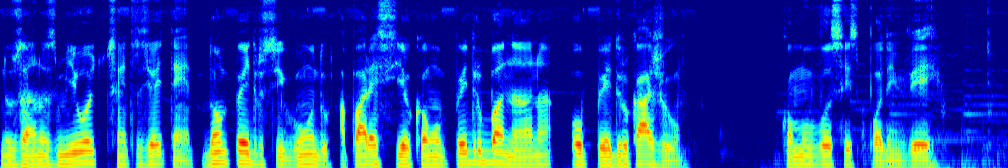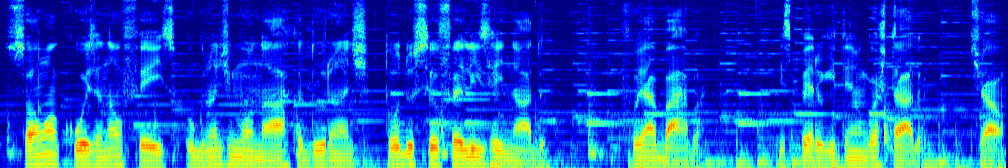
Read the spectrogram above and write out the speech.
nos anos 1880. Dom Pedro II aparecia como Pedro Banana ou Pedro Caju. Como vocês podem ver, só uma coisa não fez o grande monarca durante todo o seu feliz reinado: foi a barba. Espero que tenham gostado. Tchau.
